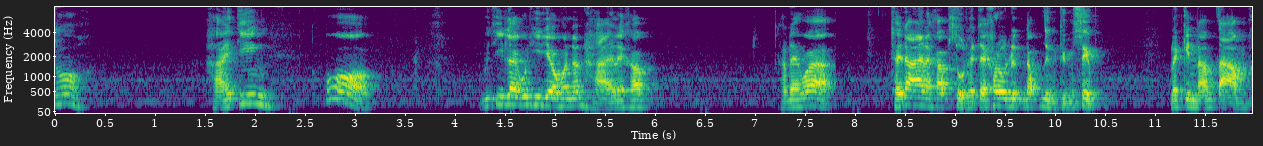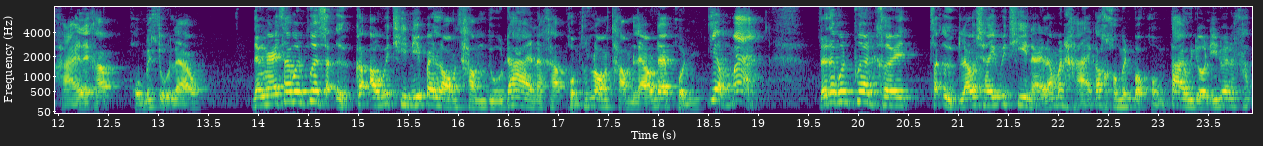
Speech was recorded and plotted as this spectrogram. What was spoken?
โอ้ หายจริง โอ้ วิธีแรกวิธีเดียวคนนั้นหายเลยครับ แสดงว่าใช้ได้นะครับ สูดหายใจเข้าลึกนับหนึ่งถึงสิบแล้วกินน้ำตามหายเลยครับ ผมไปสูดแล้ว ยังไงถ้าเพื่อนๆสะอึกก็เอาวิธีนี้ไปลองทำดูได้นะครับ ผมทดลองทำแล้วได้ผลเยี่ยมมาก แล้วถ้าเพื่อนๆเคยสะอึกแล้วใช้วิธีไหนแล้วมันหายก็คอมเมนต์บอกผมใต้วิดีโอนี้ด้วยนะครับ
